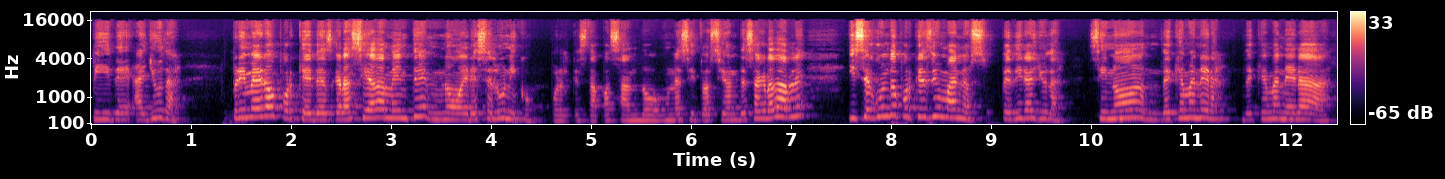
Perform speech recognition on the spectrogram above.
pide ayuda. Primero, porque desgraciadamente no eres el único por el que está pasando una situación desagradable. Y segundo, porque es de humanos pedir ayuda. Si no, ¿de qué manera? ¿De qué manera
